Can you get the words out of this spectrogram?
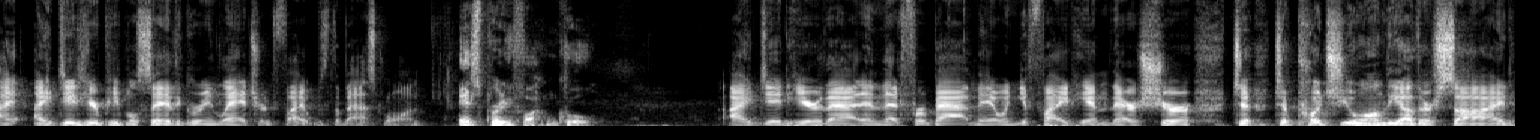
I, I did hear people say the Green Lantern fight was the best one. It's pretty fucking cool. I did hear that, and that for Batman, when you fight him, they're sure to to put you on the other side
